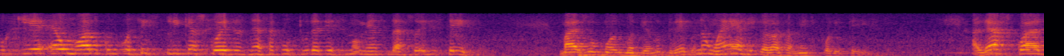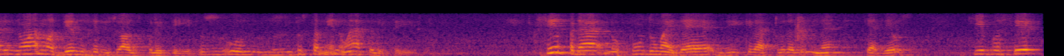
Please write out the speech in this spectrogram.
porque é o modo como você explica as coisas nessa cultura, nesse momento da sua existência. Mas o modelo grego não é rigorosamente politeísta. Aliás, quase não há modelos religiosos politeístas. Os, hindus também não é politeísta. Sempre há, no fundo, uma ideia de criatura dominante, que é Deus, que você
